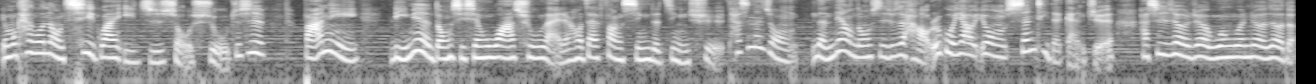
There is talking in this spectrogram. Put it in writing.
有没有看过那种器官移植手术？就是把你里面的东西先挖出来，然后再放新的进去。它是那种能量东西，就是好。如果要用身体的感觉，它是热热、温温、热热的。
